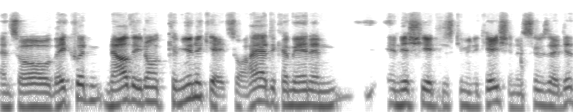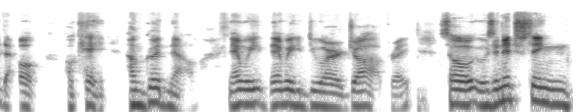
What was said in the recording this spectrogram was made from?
And so they couldn't, now they don't communicate. So I had to come in and initiate this communication. As soon as I did that, oh, okay, I'm good now then we then we do our job right? So it was an interesting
